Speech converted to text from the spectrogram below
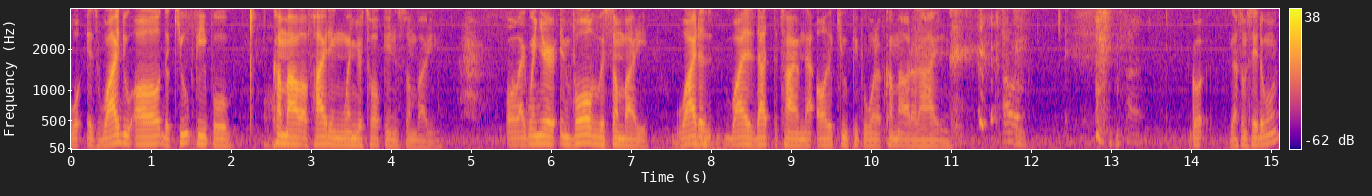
wh- is why do all the cute people come out of hiding when you're talking to somebody, or like when you're involved with somebody? Why does why is that the time that all the cute people want to come out of hiding? Oh, Go, you got something to say, Devon?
